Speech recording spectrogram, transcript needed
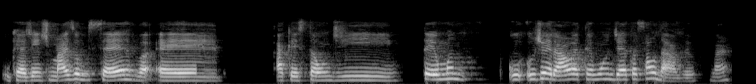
o que a gente mais observa é a questão de ter uma. O, o geral é ter uma dieta saudável, né?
